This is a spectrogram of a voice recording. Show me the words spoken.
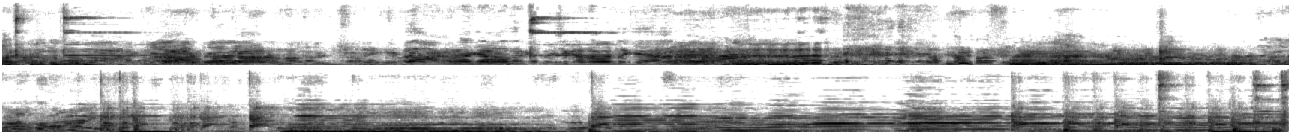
আরেকটা দেবো? আপনাকে আমাদেরকে বেশি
